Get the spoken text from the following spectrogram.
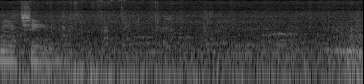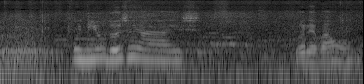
Bonitinho. Funil, dois reais. Vou levar um.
